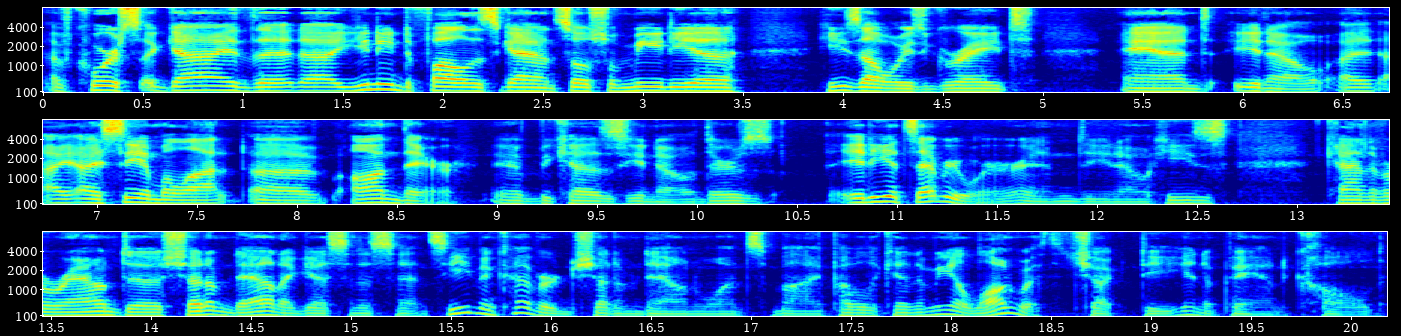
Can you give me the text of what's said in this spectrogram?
Of course, a guy that uh, you need to follow this guy on social media. He's always great. And, you know, I, I see him a lot uh, on there uh, because, you know, there's idiots everywhere. And, you know, he's kind of around to shut him down, I guess, in a sense. He even covered Shut Him Down once by Public Enemy along with Chuck D in a band called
